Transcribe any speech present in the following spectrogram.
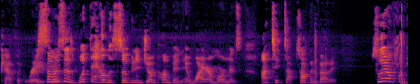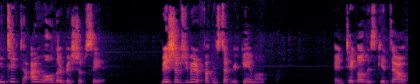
Catholic rape. Someone but- says, "What the hell is soaking and jump humping, and why are Mormons on TikTok talking about it?" So they're on fucking TikTok. I hope all their bishops see it. Bishops, you better fucking step your game up and take all these kids out.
